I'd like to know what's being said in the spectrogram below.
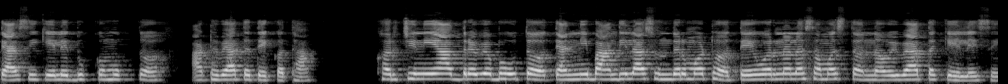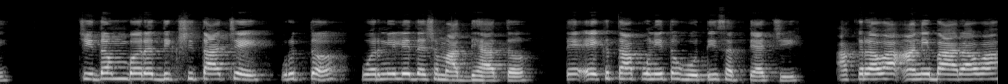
त्यासी केले दुःखमुक्त आठव्यात ते कथा. खर्चिनिया द्रव्य भोवत त्यांनी बांधिला सुंदर मठ ते वर्णन समस्त नवव्यात केलेसे. चिदंबर दीक्षिताचे वृत्त वर्णिले दशमाध्यात ते एकता पुनित होती सत्याची. अकरावा आणि बारावा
